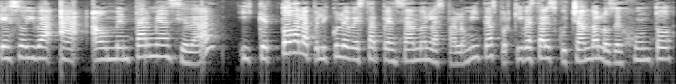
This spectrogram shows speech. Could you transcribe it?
que eso iba a aumentar mi ansiedad y que toda la película iba a estar pensando en las palomitas porque iba a estar escuchando a los de junto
